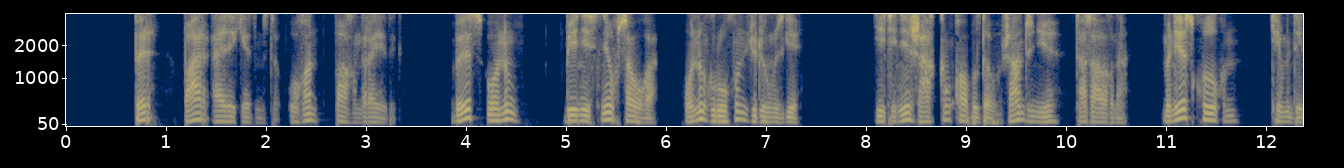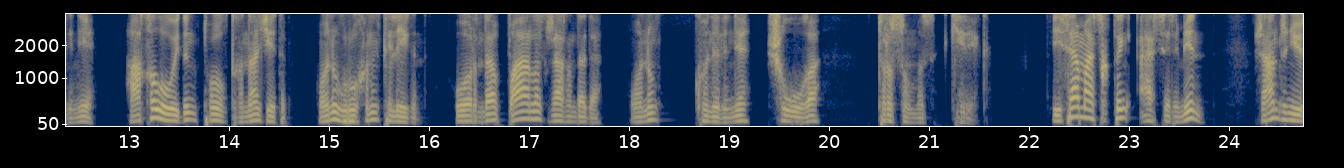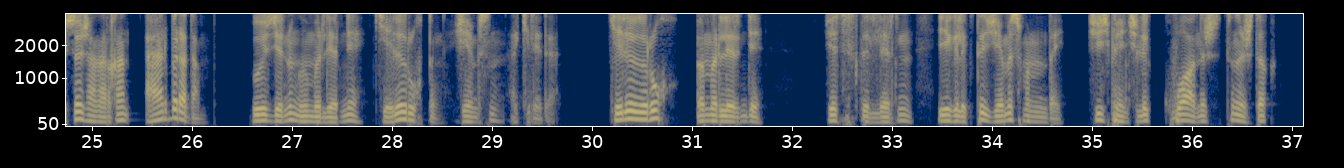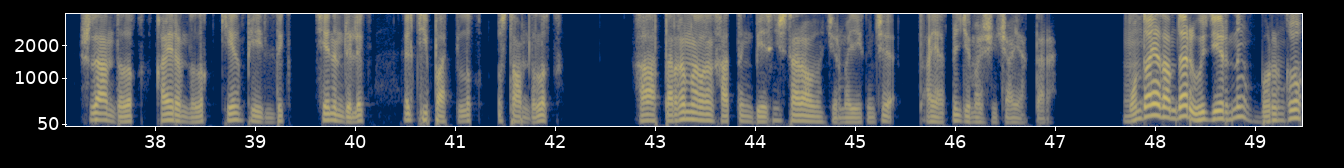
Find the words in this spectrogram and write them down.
бір бар әрекетімізді оған бағындыра едік. Біз оның бейнесіне ұқсауға оның рухын жүрегімізге етене жақын қабылдау жан дүние тазалығына мінез құлқын кемілдігіне ақыл ойдың толықтығына жетіп оның рухының тілегін орындап барлық жағында да оның көңіліне шығуға тырысуымыз керек. Иса мәсіхтің әсірімен жан дүниесі жанарған әрбір адам өздерінің өмірлеріне келі рухтың жемісін әкеледі. Келелі рух өмірлерінде жетістіктердің игілікті жеміс мынандай сүйіспеншілік қуаныш тыныштық шыдамдылық қайырымдылық кеңпейілдік сенімділік ілтипаттылық ұстамдылық. Ғалаттарға арналған хаттың бесінші тарауының жиырма екінші аят пен жиырма үшінші аяттары. Мұндай адамдар өздерінің бұрынғы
